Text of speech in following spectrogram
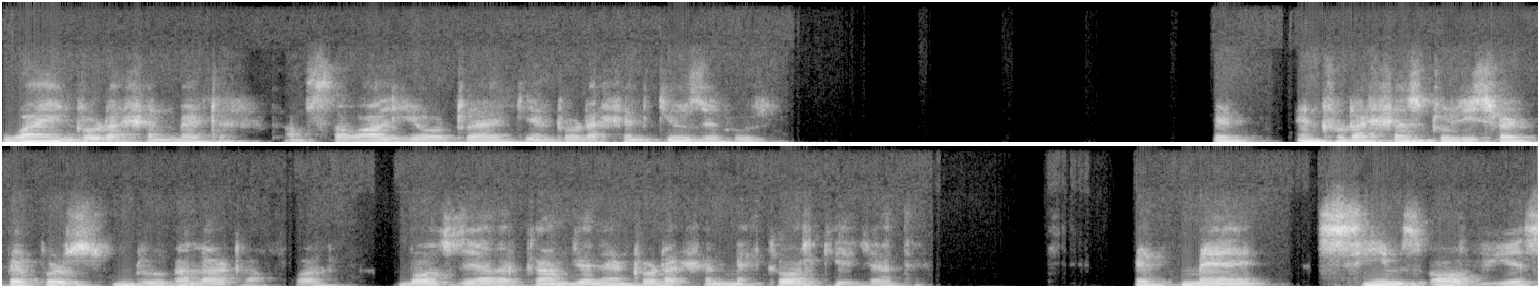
वाई इंट्रोडक्शन मैटर अब सवाल ये उठ रहा है कि इंट्रोडक्शन क्यों ज़रूरी introduction to research papers do a lot of work बहुत ज़्यादा काम जो है इंट्रोडक्शन में कवर किए जाते हैं। It may seems obvious,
